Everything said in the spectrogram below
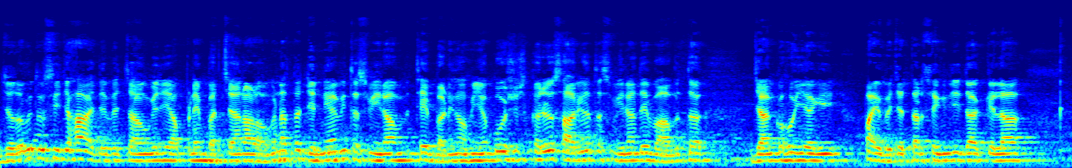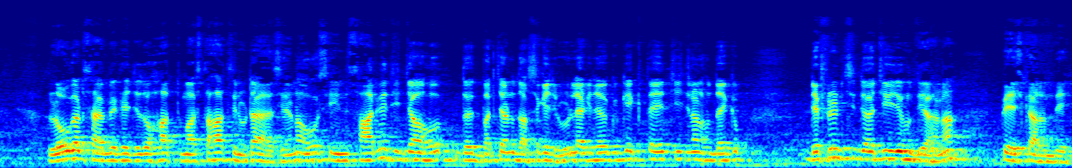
ਜਦੋਂ ਵੀ ਤੁਸੀਂ ਜਹਾਜ਼ ਦੇ ਵਿੱਚ ਆਓਗੇ ਜੀ, ਆਪਣੇ ਬੱਚਿਆਂ ਨਾਲ ਆਓਗੇ ਨਾ, ਤਾਂ ਜਿੰਨੀਆਂ ਵੀ ਤਸਵੀਰਾਂ ਇੱਥੇ ਬਣੀਆਂ ਹੋਈਆਂ, ਕੋਸ਼ਿਸ਼ ਕਰਿਓ ਸਾਰੀਆਂ ਤਸਵੀਰਾਂ ਦੇ ਬਾਬਤ ਜੰਗ ਹੋਈ ਹੈਗੀ। ਭਾਈ ਬਚਿੱਤਰ ਸਿੰਘ ਜੀ ਦਾ ਕਿਲਾ ਲੋਹਗੜ੍ਹ ਸਾਹਿਬ ਵਿਖੇ ਜਦੋਂ ਹੱਥ ਮਸਤ ਹਾਥੀ ਨੂੰ ਢਾਇਆ ਸੀ ਨਾ, ਉਹ ਸੀਨ ਸਾਰੀਆਂ ਚੀਜ਼ਾਂ ਉਹ ਦ- ਬੱਚਿਆਂ ਨੂੰ ਦੱਸ ਕੇ ਜ਼ਰੂਰ ਲੈ ਕੇ ਜਾਓ ਕਿਉਂਕਿ ਇੱਕ ਤਾਂ ਇਹ ਚੀਜ਼ ਨਾਲ ਹੁੰਦਾ, ਇੱਕ ਡਿਫਰੈਂਟ ਚੀਜ਼ ਹੁੰਦੀ ਆ, ਹਨਾ, ਪੇਸ਼ ਕਰਨ ਦੀ।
